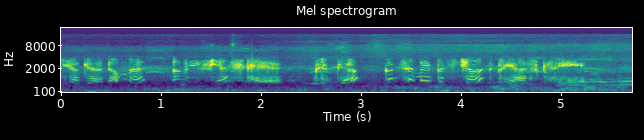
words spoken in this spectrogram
किया गया नंबर अभी व्यस्त है कृपया कुछ समय पश्चात प्रयास करें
